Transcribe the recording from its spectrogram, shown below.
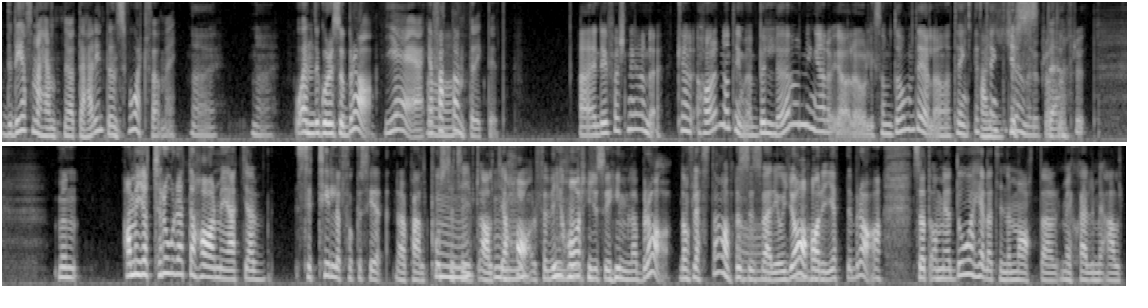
det är det som har hänt nu, att det här är inte ens svårt för mig. Nej, nej. Och ändå går det så bra. Yeah, jag ja. fattar inte riktigt. Nej, det är fascinerande. Kan, har det någonting med belöningar att göra och liksom de delarna? Tänk, jag ja, tänkte på det när du pratade om förut. Men, ja, men jag tror att det har med att jag ser till att fokusera på allt positivt mm, och allt mm, jag har. För vi mm. har det ju så himla bra. De flesta av oss ja, i Sverige och jag har det jättebra. Så att om jag då hela tiden matar mig själv med allt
